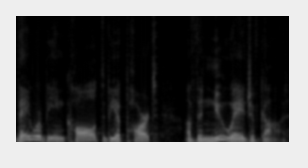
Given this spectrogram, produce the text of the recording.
They were being called to be a part of the new age of God,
